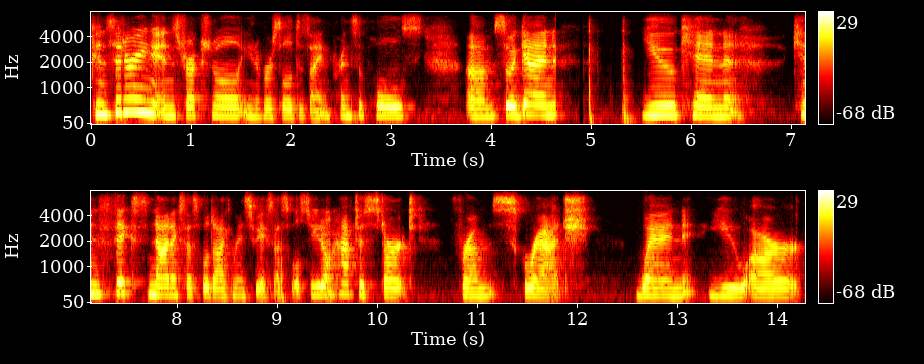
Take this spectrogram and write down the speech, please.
considering instructional universal design principles. Um, so again, you can can fix non-accessible documents to be accessible. So you don't have to start from scratch when you are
